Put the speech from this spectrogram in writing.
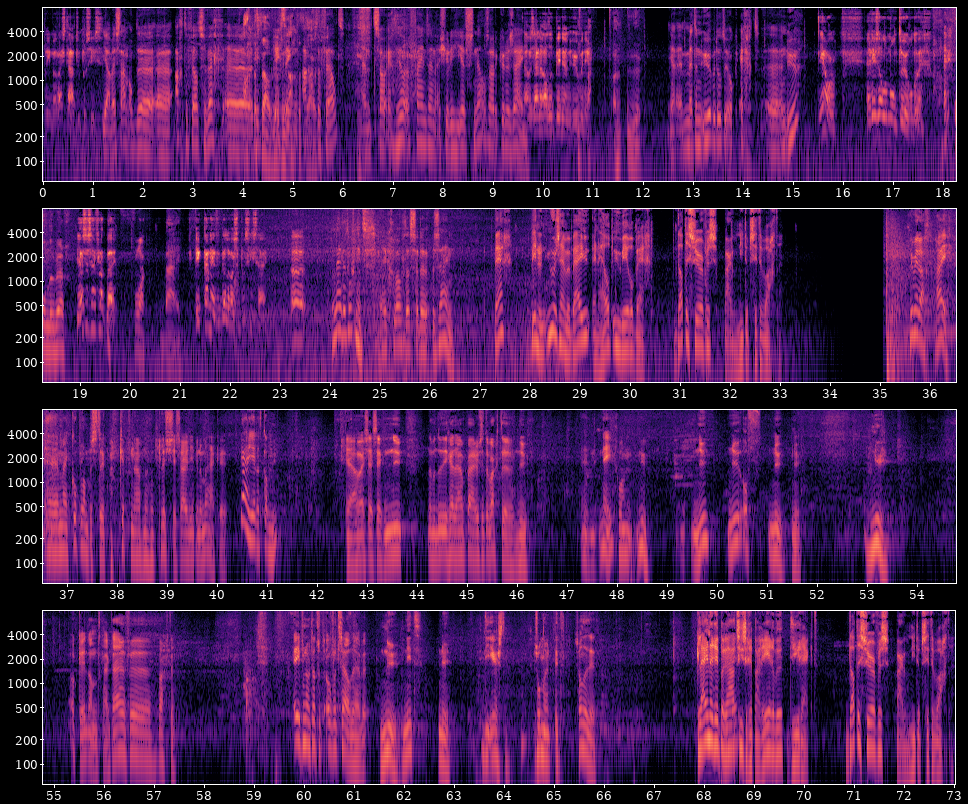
Prima, waar staat u precies? Ja, wij staan op de uh, Achterveldse weg. Uh, Achterveld, richting Achterveld. Achterveld. En het zou echt heel erg fijn zijn als jullie hier snel zouden kunnen zijn. Nou, we zijn er altijd binnen een uur, meneer. Een uur. Ja, eh, met een uur bedoelt u ook echt uh, een uur? Ja hoor. Er is al een monteur onderweg. Echt? Onderweg? Ja, ze zijn vlakbij. Vlakbij. Ik kan even bellen waar ze precies zijn. Uh, nee, dat hoeft niet. Ik geloof dat ze er zijn. Pech? Binnen een uur zijn we bij u en helpen u weer op weg. Dat is service waar u niet op zit te wachten. Goedemiddag. Hi. Uh, mijn koplamp is stuk. Ik heb vanavond nog een klusje. Zou je die kunnen maken? Ja, ja, dat kan nu. Ja, maar als jij zegt nu, dan bedoel je, je gaat daar een paar uur zitten wachten nu. Uh, nee, gewoon nu. Nu? Nu of nu? Nu? Nu. Oké, okay, dan ga ik daar even wachten. Even nog dat we het over hetzelfde hebben. Nu, niet nu. Die eerste. Zonder dit. Zonder dit. Kleine reparaties repareren we direct. Dat is service waar u niet op zit te wachten.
